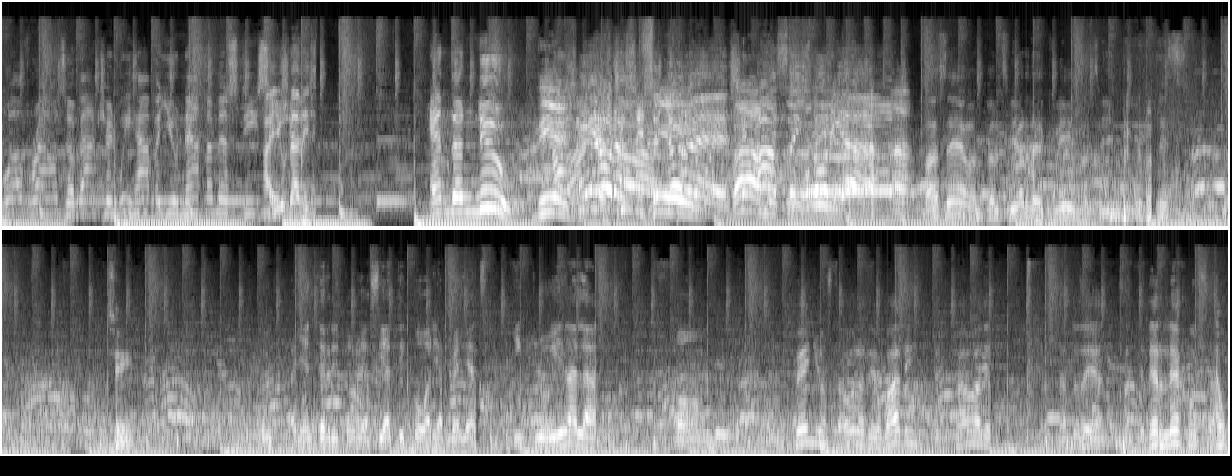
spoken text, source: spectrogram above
12 rounds of action. We have a unanimous decision. Hay una. And the new Bien. Señoras y Sí, señores, se vamos todavía. historia. Pasemos con el señor del clima, señor. Sí. allá en territorio asiático varias peleas, incluida la con Peño hasta ahora de Obadi, estaba de- tratando de mantener lejos a un,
